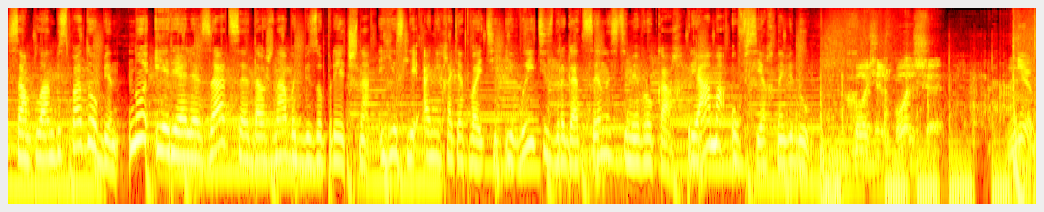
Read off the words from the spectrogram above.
Сам план бесподобен, но и реализация Реализация должна быть безупречна, если они хотят войти и выйти с драгоценностями в руках, прямо у всех на виду. Хочешь больше? Нет,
